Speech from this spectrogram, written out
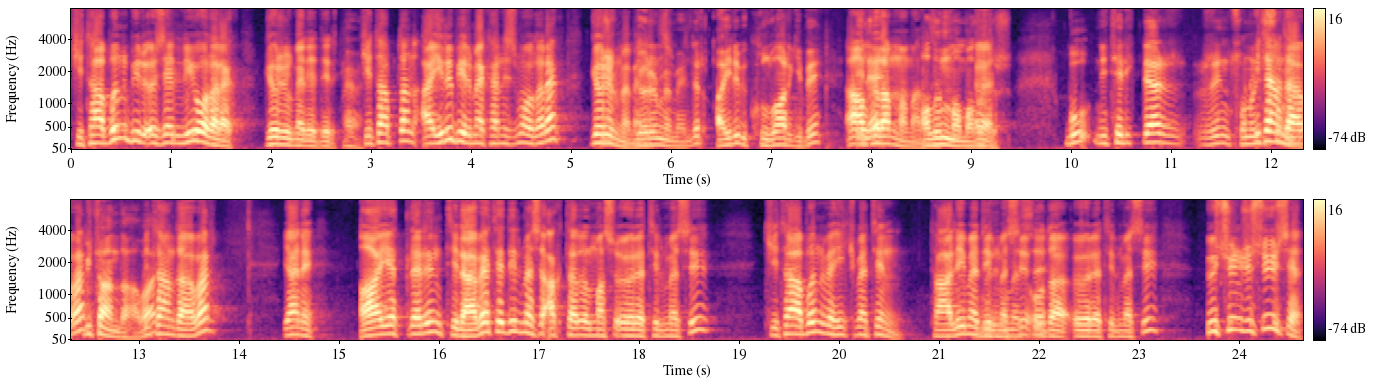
kitabın bir özelliği olarak görülmelidir. Evet. Kitaptan ayrı bir mekanizma olarak görülmemelidir. Görülmemelidir. Ayrı bir kulvar gibi ele Algılanmamalı. alınmamalıdır. Evet. Bu niteliklerin sonuncusu Bir tane daha var. Bir tane daha var. Bir tane daha var. Yani ayetlerin tilavet edilmesi, aktarılması, öğretilmesi, kitabın ve hikmetin talim edilmesi, Verilmesi. o da öğretilmesi. Üçüncüsü ise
